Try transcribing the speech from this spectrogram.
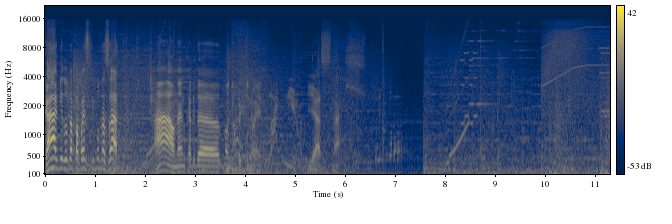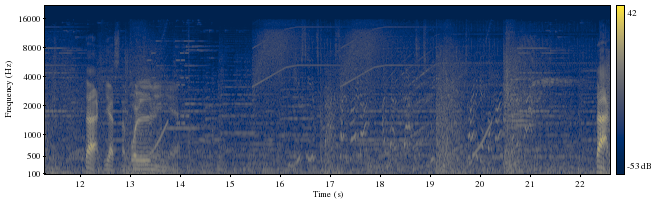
Как мне туда попасть к нему назад? А, он, наверное, когда ноги поднимает. Ясно. Так, ясно, более-менее. Так,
